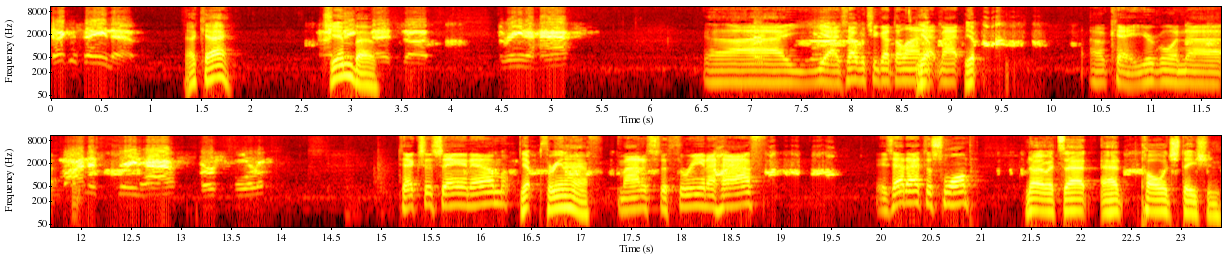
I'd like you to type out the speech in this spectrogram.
Texas A&M. Okay. I Jimbo. Think that's uh, three and a half. Uh, yeah. Is that what you got the line Yep. at, Matt? Yep. Okay, you're going uh, Minus three and a half versus Florida. Texas A&M Yep. Three and a half. minus the three and a half. Is that at the swamp? No, it's at at College Station.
